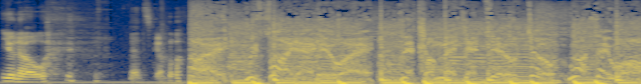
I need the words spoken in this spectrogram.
you know, let's go. we fight anyway. We're committed to do what they want,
